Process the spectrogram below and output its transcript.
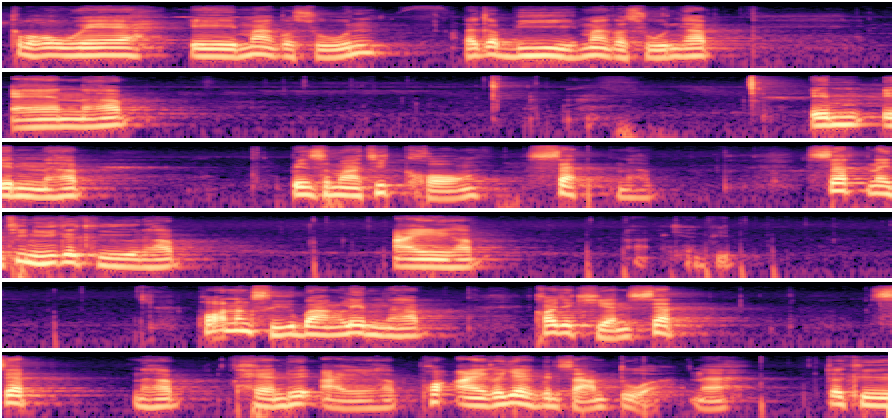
เขาบอกว่า where a มากกว่าศูนย์แล้วก็ b มากกว่าศูนย์ครับ and นะครับ mn นะครับ เป็นสมาชิกของ z นะครับ z ในที่นี้ก็คือนะครับ i ครับอะเขียนผิด เพ ราะหนังสือบางเล่มนะครับเขาจะเขียน z z นะครับแทนด้วย i ครับ เพราะ i เขาแยกเป็น 3 ตัวนะ ก็คือ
